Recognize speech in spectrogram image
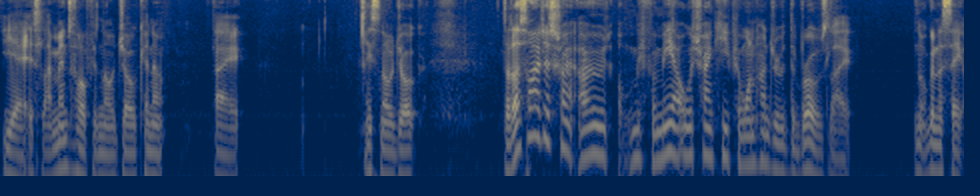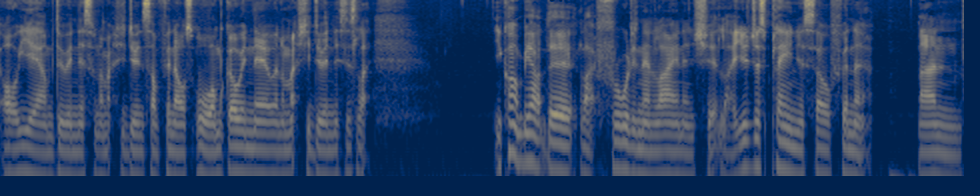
yeah, it's like mental health is no joke, innit? Like, it's no joke. So that's why I just try. I would, for me, I always try and keep it 100 with the bros. Like, not gonna say, oh yeah, I'm doing this when I'm actually doing something else, or I'm going there when I'm actually doing this. It's like you can't be out there like frauding and lying and shit. Like you're just playing yourself in it, and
